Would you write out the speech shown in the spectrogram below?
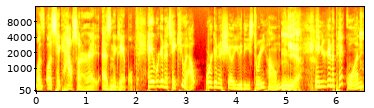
let's let's take House Hunter as an example. Hey, we're going to take you out. We're going to show you these three homes. Yeah. And you're going to pick one,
